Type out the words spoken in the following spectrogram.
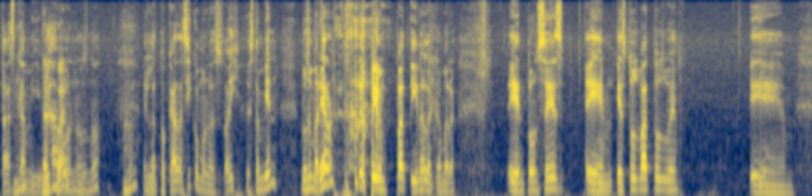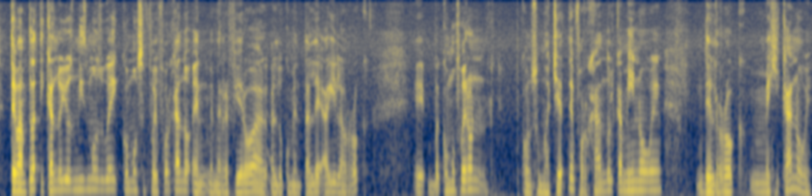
Tascam Ujú, y tal cual. ¿no? Ajá. En la tocada, así como las... Ay, ¿están bien? ¿No se marearon? Le pegué un patín a la cámara. Entonces, em, estos vatos, güey, em, te van platicando ellos mismos, güey, cómo se fue forjando. En, me refiero al, al documental de Águila o Rock. eh, cómo fueron con su machete forjando el camino, güey, del rock mexicano, güey.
